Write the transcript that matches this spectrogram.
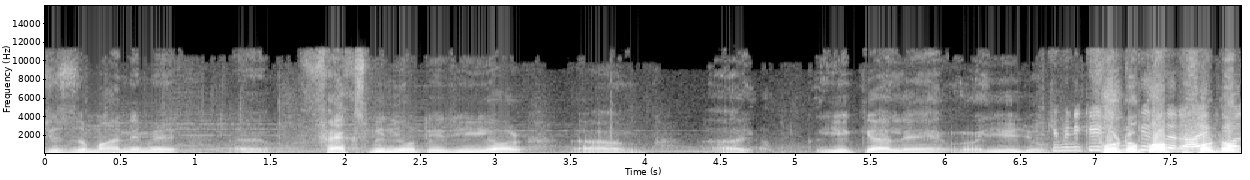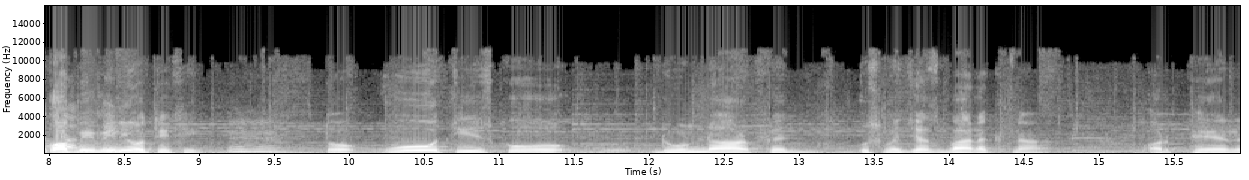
जिस ज़माने में फैक्स भी नहीं होती थी और आ, आ, ये क्या ले ये जो फ़ोटो के कॉपी फ़ोटो कॉपी भी नहीं होती थी। तो वो चीज़ को ढूंढना और फिर उसमें जज्बा रखना। और फिर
